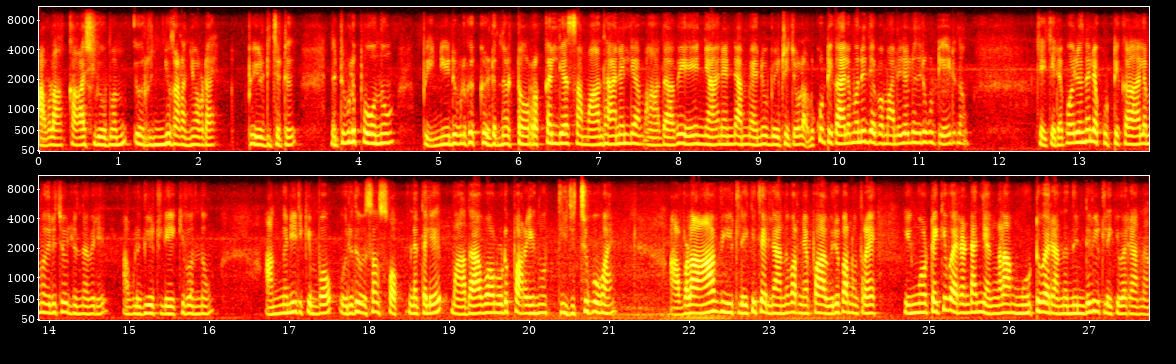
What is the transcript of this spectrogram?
അവൾ ആ കാശ് രൂപം എറിഞ്ഞു കളഞ്ഞു അവിടെ പേടിച്ചിട്ട്. എന്നിട്ട് ഇവൾ പോന്നു. പിന്നീട് ഇവൾക്ക് കിടന്നിട്ട് ഉറക്കല്ല സമാധാനമില്ല. മാതാവേ ഞാൻ എന്റെ അമ്മേനെ ഉപേക്ഷിച്ചോളൂ. അവൾ കുട്ടിക്കാലം മുതൽ ജപമാല ചൊല്ലുന്നൊരു കുട്ടിയായിരുന്നു. ചേച്ചിയുടെ പോലെയൊന്നുമല്ല കുട്ടിക്കാലം മുതൽ ചൊല്ലുന്നവർ അവൾ വീട്ടിലേക്ക് വന്നു. അങ്ങനെ ഇരിക്കുമ്പോൾ ഒരു ദിവസം സ്വപ്നത്തിൽ മാതാവ് അവളോട് പറയുന്നു തിരിച്ചു പോവാൻ. അവൾ ആ വീട്ടിലേക്ക് ചെല്ലാമെന്ന് പറഞ്ഞപ്പോൾ അവർ പറഞ്ഞു അത്രേ ഇങ്ങോട്ടേക്ക് വരണ്ട ഞങ്ങൾ അങ്ങോട്ട് വരാമെന്ന് നിന്റെ വീട്ടിലേക്ക് വരാമെന്ന്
